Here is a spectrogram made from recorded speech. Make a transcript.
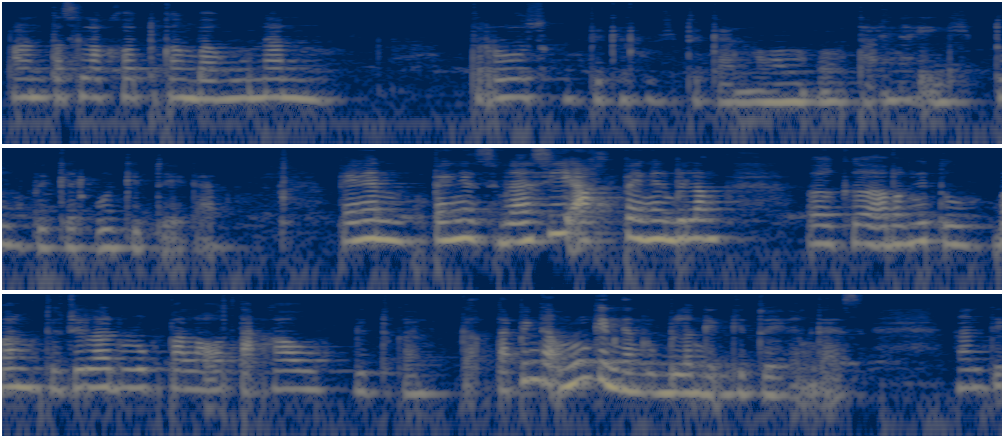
pantaslah kau tukang bangunan. Terus pikirku gitu kan ngomong tanya kayak gitu pikirku gitu ya kan pengen pengen sebenarnya sih aku pengen bilang uh, ke abang itu bang cucilah dulu kepala otak kau gitu kan. Tapi nggak mungkin kan aku bilang kayak gitu ya kan guys. Nanti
